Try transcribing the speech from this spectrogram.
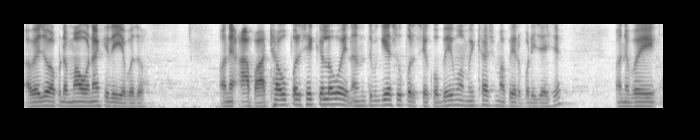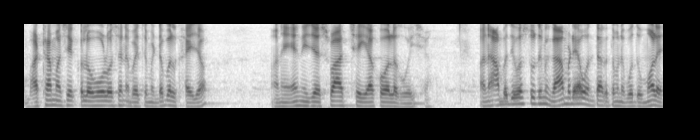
હવે જો આપણે માવો નાખી દઈએ બધો, અને આ ભાઠા ઉપર શેકેલો હોય ને, અને તમે ગેસ ઉપર શેકો, બેમાં મીઠાશમાં ફેર પડી જાય છે. અને ભાઈ ભાઠામાં શેકેલો ઓળો છે ને, ભાઈ તમે ડબલ ખાઈ જાઓ. અને એની જે સ્વાદ છે એ આખો અલગ હોય છે. અને આ બધી વસ્તુ તમે ગામડે આવો ને, ત્યારે તમને બધું મળે.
